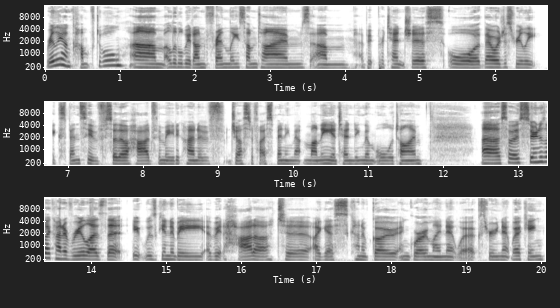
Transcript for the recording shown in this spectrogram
really uncomfortable, um, a little bit unfriendly sometimes, um, a bit pretentious, or they were just really expensive. So they were hard for me to kind of justify spending that money attending them all the time. Uh, so as soon as I kind of realized that it was going to be a bit harder to, I guess, kind of go and grow my network through networking,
